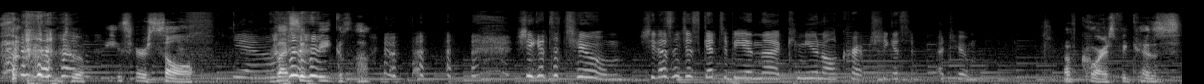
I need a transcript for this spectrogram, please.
to appease her soul. Yeah. Blessed be Glub. She gets a tomb. She doesn't just get to be in the communal crypt. She gets a tomb. Of course, because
